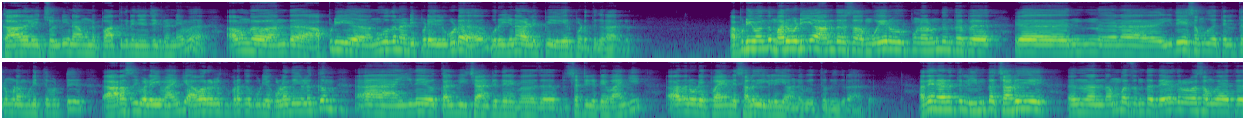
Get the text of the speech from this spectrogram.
காதலை சொல்லி நான் உன்னை பார்த்துக்கிறேன் செஞ்சுக்கிறேன்னே அவங்க அந்த அப்படி நூதன அடிப்படையில் கூட ஒரு இன அழிப்பை ஏற்படுத்துகிறார்கள். அப்படி வந்து மறுபடியும் அந்த ச உயர் வகுப்பினர் வந்து இந்த இதே சமூகத்தில் திருமணம் முடித்துவிட்டு அரசு விலையை வாங்கி அவர்களுக்கு பிறக்கக்கூடிய குழந்தைகளுக்கும் இதே கல்வி சான்றிதழை சர்டிஃபிகேட்டை வாங்கி அதனுடைய பயனை சலுகைகளையும் அனுபவித்து வருகிறார்கள் அதே நேரத்தில் இந்த சலுகை நம்ம இந்த தேவேந்திர சமுதாயத்தை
